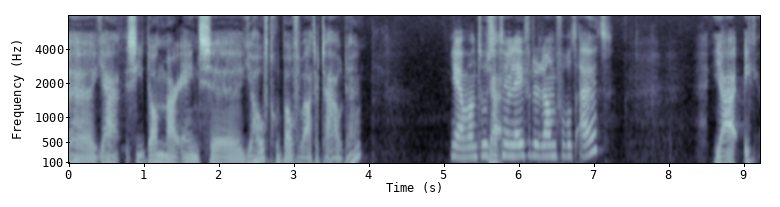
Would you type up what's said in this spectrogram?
Uh, ja, zie dan maar eens uh, je hoofd goed boven water te houden. Hè? Ja, want hoe ziet hun leven er dan bijvoorbeeld uit? Ja, ik,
